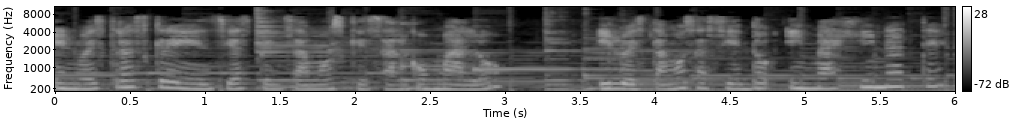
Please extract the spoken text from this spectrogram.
en nuestras creencias pensamos que es algo malo y lo estamos haciendo, imagínate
